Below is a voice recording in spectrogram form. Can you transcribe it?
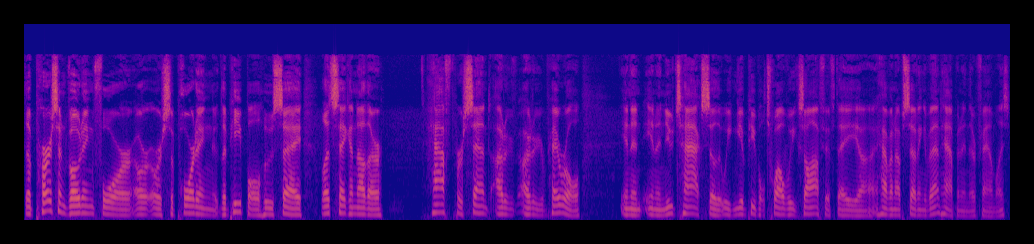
the person voting for or, or supporting the people who say, let's take another half percent out of out of your payroll in an in a new tax so that we can give people 12 weeks off if they uh, have an upsetting event happen in their families.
